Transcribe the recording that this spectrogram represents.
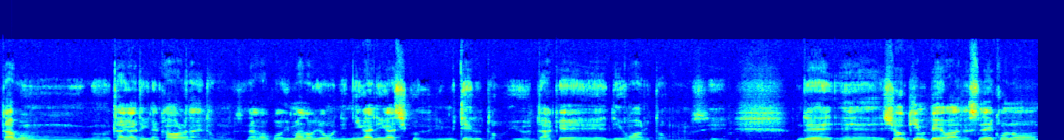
多分、対外的には変わらないと思うんです。だからこう今のように苦々しく見ているというだけに終わると思いますし、で、えー、習近平はですね、この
